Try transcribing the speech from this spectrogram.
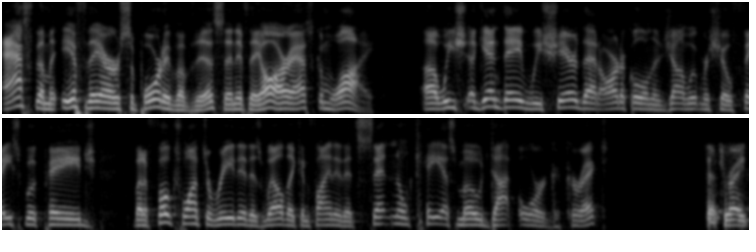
Ask them if they are supportive of this, and if they are, ask them why. Uh, we sh- again, Dave, we shared that article on the John Whitmer Show Facebook page. But if folks want to read it as well, they can find it at sentinelksmo.org, correct? That's right.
